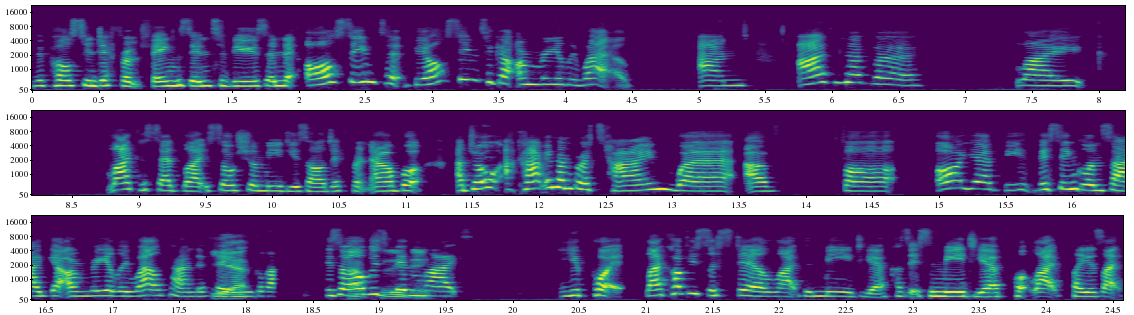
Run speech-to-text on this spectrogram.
they're posting different things, interviews, and they all seem to they all seem to get on really well. And I've never like like I said, like social media is all different now, but I don't, I can't remember a time where I've thought, oh yeah, the, this England side get on really well, kind of thing. Yeah, Like, there's always absolutely. been like, you put like obviously still like the media because it's the media put like players like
